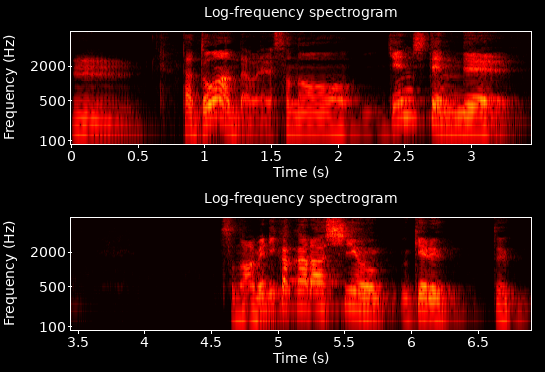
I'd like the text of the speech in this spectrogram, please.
うん、ただどうなんだろうね。その現時点でそのアメリカから支援を受けるという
